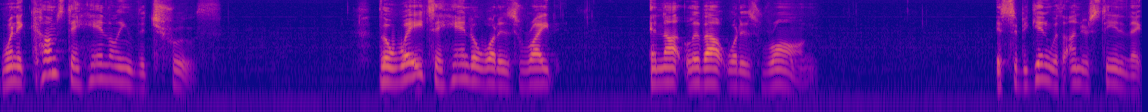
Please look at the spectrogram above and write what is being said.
when it comes to handling the truth, the way to handle what is right and not live out what is wrong is to begin with understanding that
